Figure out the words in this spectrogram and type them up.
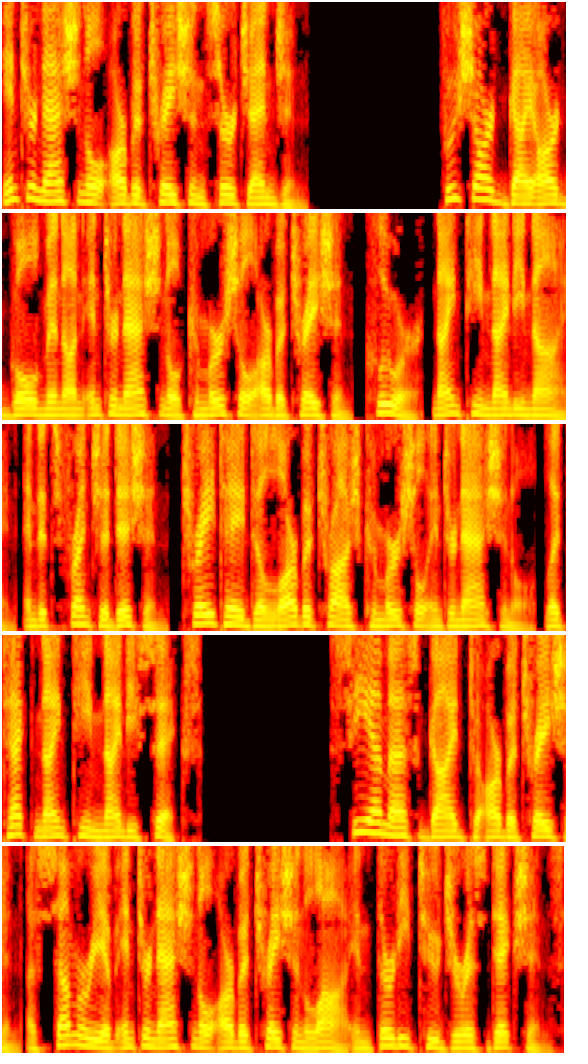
International Arbitration Search Engine Fouchard Gaillard Goldman on International Commercial Arbitration, Kluwer, 1999 and its French edition, Traité de l'arbitrage commercial international, Litec 1996 CMS Guide to Arbitration a summary of international arbitration law in 32 jurisdictions.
